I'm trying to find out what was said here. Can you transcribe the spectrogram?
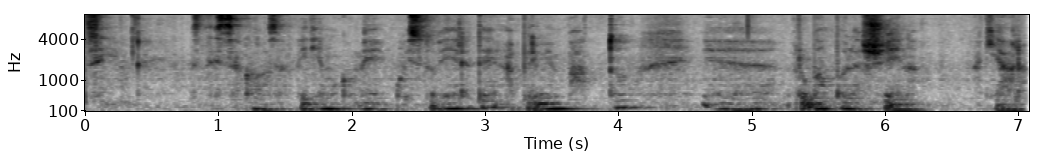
Sì. Stessa cosa, vediamo come questo verde a primo impatto eh, ruba un po' la scena a Chiara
